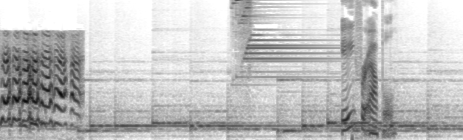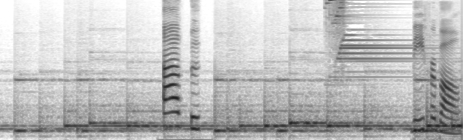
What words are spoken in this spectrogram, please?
A for apple. apple, B for ball.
